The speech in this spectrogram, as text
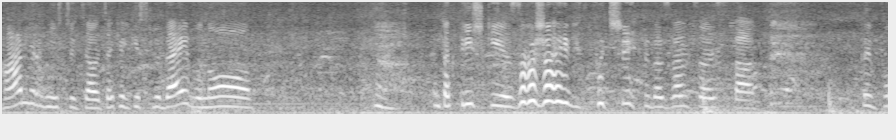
гамірність, ця, оця кількість людей, воно так трішки заважає відпочити, назвемо це ось так. Типу.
